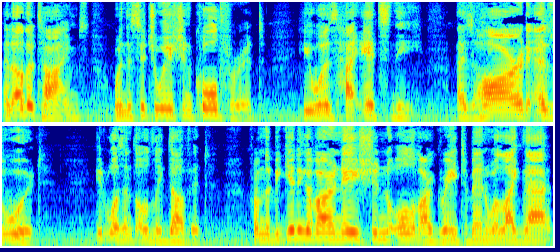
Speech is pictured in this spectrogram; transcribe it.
And other times, when the situation called for it, he was ha'etzni, as hard as wood. It wasn't only David. From the beginning of our nation, all of our great men were like that.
